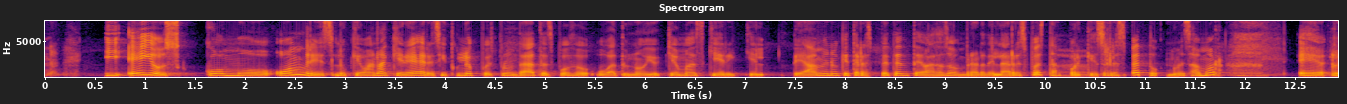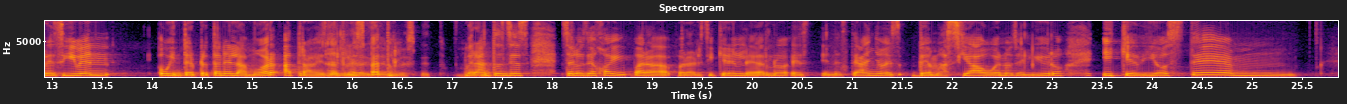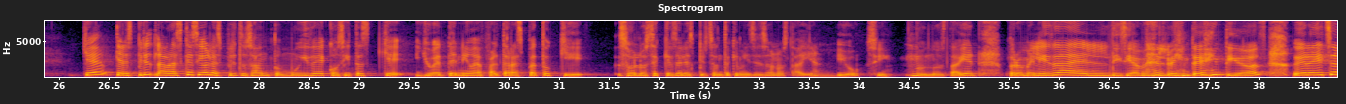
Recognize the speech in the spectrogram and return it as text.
Y ellos como hombres lo que van a querer, si tú le puedes preguntar a tu esposo o a tu novio, ¿qué más quiere? Que te amen o que te respeten, te vas a asombrar de la respuesta, porque es respeto, no es amor. Eh, reciben o interpretan el amor a través, del, respeto. respeto. Entonces, se los dejo ahí para, para ver si quieren leerlo es, en este año. Es demasiado bueno ese libro y que Dios te... Mm, ¿Qué? Que el Espíritu, la verdad es que ha sido el Espíritu Santo, muy de cositas que yo he tenido de falta de respeto que solo sé que es el Espíritu Santo que me dice eso no está bien. Y mm. yo, sí, no, no está bien. Pero Melissa el diciembre del 2022 hubiera dicho,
